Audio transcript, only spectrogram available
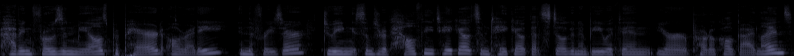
having frozen meals prepared already in the freezer, doing some sort of healthy takeout, some takeout that's still going to be within your protocol guidelines.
